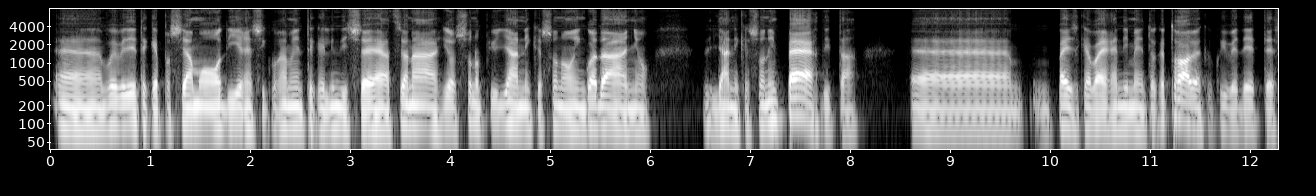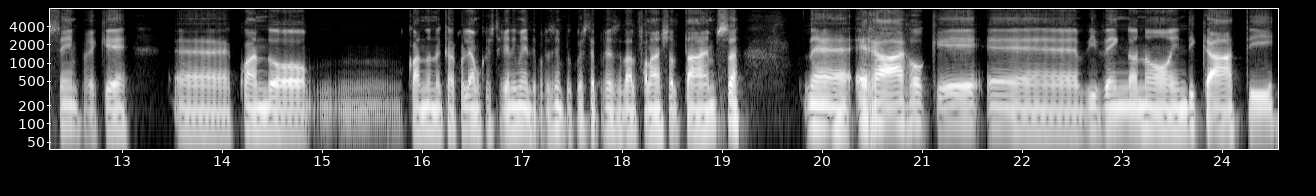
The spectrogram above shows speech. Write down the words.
Uh, voi vedete che possiamo dire sicuramente che l'indice azionario sono più gli anni che sono in guadagno degli anni che sono in perdita eh, paese che va il rendimento che trovi, anche qui vedete sempre che eh, quando, quando, noi calcoliamo questi rendimenti, per esempio questa è presa dal Financial Times, eh, è raro che eh, vi vengano indicati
